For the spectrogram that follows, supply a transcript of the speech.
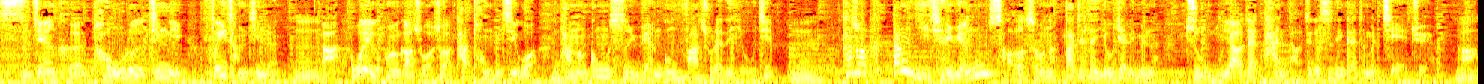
时间和投入的精力非常惊人。嗯啊，我有一个朋友告诉我说，他统计过他们公司员工发出来的邮件。嗯，他说，当以前员工少的时候呢，大家在邮件里面呢，主要在探讨这个事情该怎么解决啊。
